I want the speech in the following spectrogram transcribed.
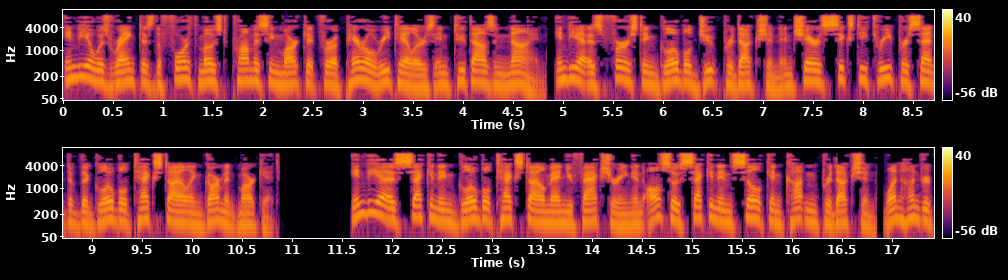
India was ranked as the fourth most promising market for apparel retailers in 2009. India is first in global jute production and shares 63% of the global textile and garment market. India is second in global textile manufacturing and also second in silk and cotton production. 100%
